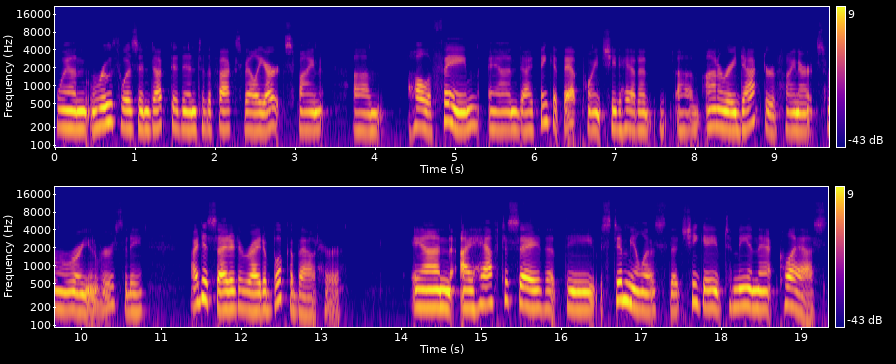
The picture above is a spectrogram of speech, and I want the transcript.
when Ruth was inducted into the Fox Valley Arts Fine um, Hall of Fame, and I think at that point she'd had an um, honorary Doctor of Fine Arts from Aurora University. I decided to write a book about her. And I have to say that the stimulus that she gave to me in that class,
